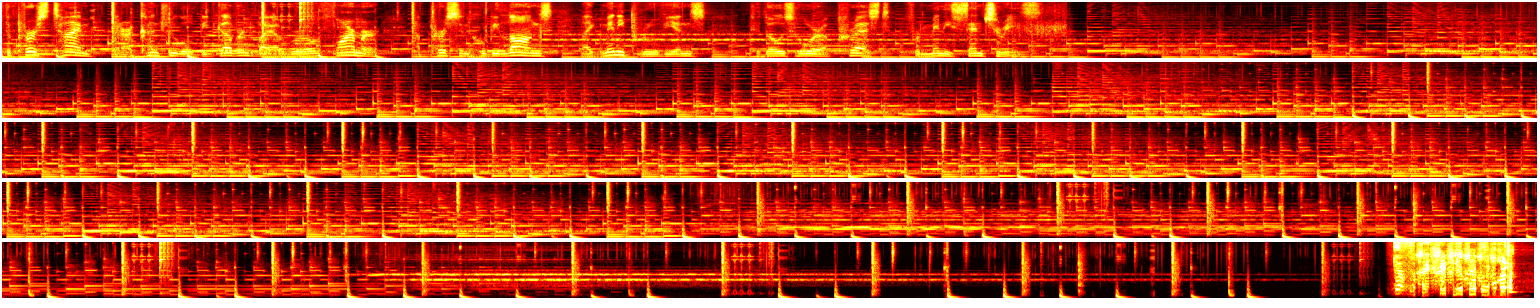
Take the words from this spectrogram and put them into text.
the first time that our country will be governed by a rural farmer, a person who belongs, like many Peruvians, to those who were oppressed for many centuries. Get the fuck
